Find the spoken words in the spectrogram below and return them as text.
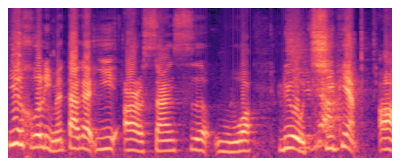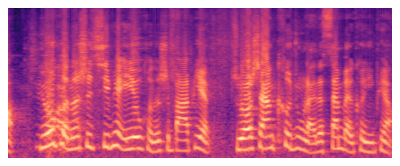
一盒里面大概一二三四五六七七片啊，有可能是七片，也有可能是八片，主要是按克重来的，三百克一片，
